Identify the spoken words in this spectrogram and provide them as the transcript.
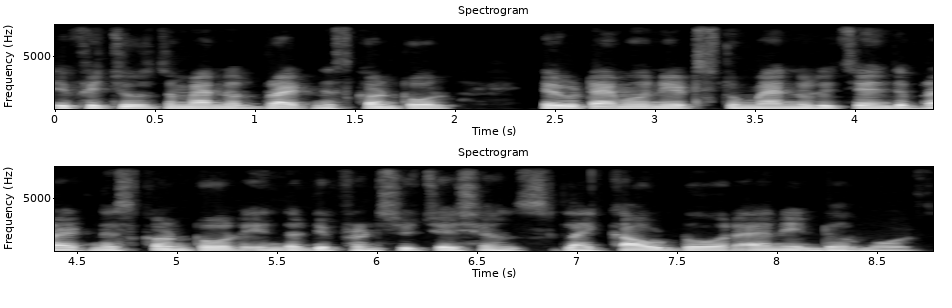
If you choose the manual brightness control, every time you need to manually change the brightness control in the different situations like outdoor and indoor modes,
